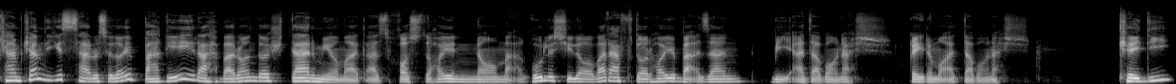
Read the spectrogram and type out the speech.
کم کم دیگه سر و صدای بقیه رهبران داشت در می آمد از خواسته های نامعقول شیلا و رفتارهای بعضا بیادبانش غیر معدبانش کیدی؟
